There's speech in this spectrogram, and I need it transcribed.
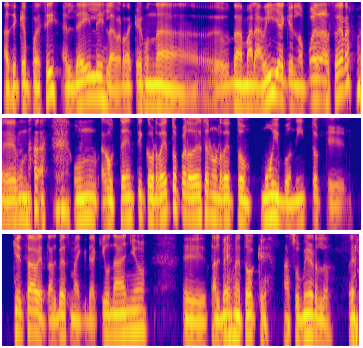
Así que pues sí, el daily, la verdad que es una, una maravilla que lo pueda hacer, es un auténtico reto, pero debe ser un reto muy bonito que, quién sabe, tal vez Mike, de aquí a un año, eh, tal vez me toque asumirlo, pero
